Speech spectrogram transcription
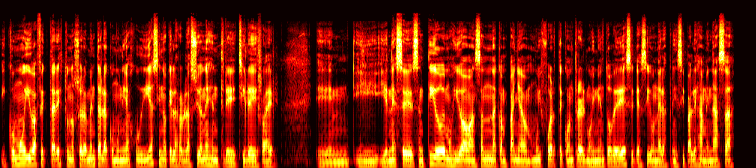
y cómo iba a afectar esto no solamente a la comunidad judía, sino que las relaciones entre Chile e Israel. Em, y, en ese sentido hemos ido avanzando una campaña muy fuerte contra el movimiento BDS, que ha sido una de las principales amenazas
